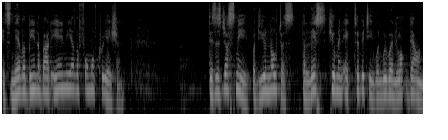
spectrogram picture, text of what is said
It's never been about any other form of creation. This is just me, but do you notice the less human activity when we were in lockdown,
